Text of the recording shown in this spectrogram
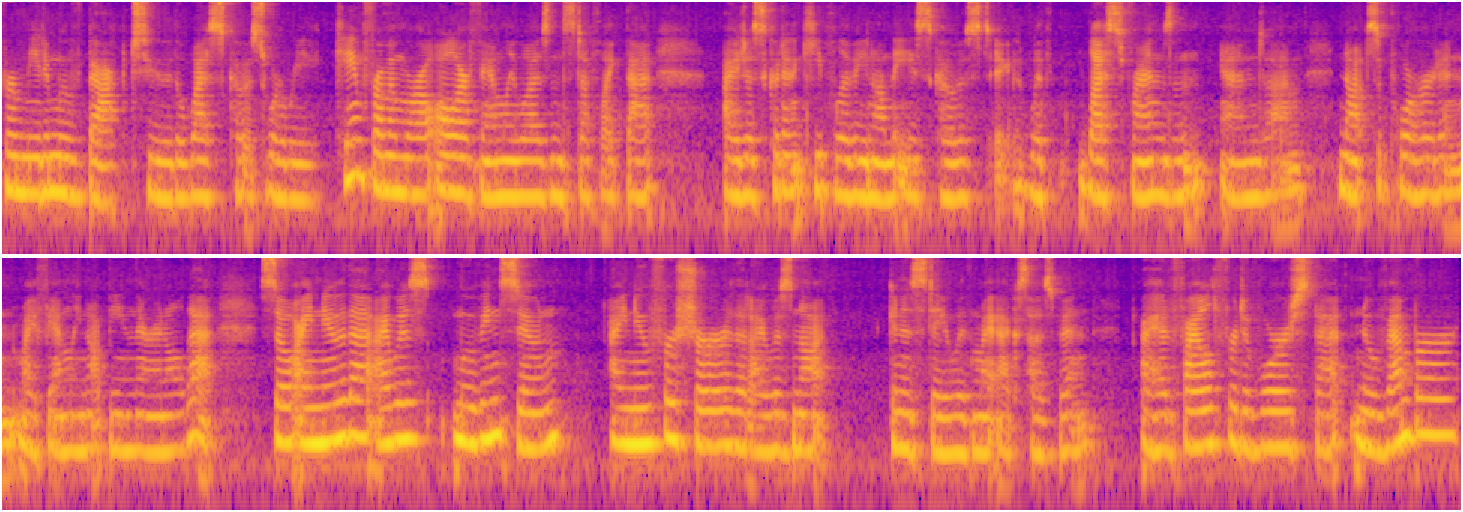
for me to move back to the West Coast where we came from and where all our family was and stuff like that. I just couldn't keep living on the East Coast eh, with less friends and and um, not support and my family not being there and all that. So I knew that I was moving soon. I knew for sure that I was not going to stay with my ex husband. I had filed for divorce that November.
